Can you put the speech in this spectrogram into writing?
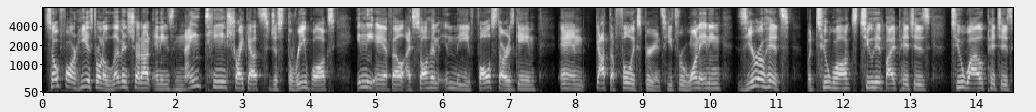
so far, he has thrown 11 shutout innings, 19 strikeouts to just three walks in the AFL. I saw him in the Fall Stars game and got the full experience. He threw one inning, zero hits, but two walks, two hit by pitches, two wild pitches,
